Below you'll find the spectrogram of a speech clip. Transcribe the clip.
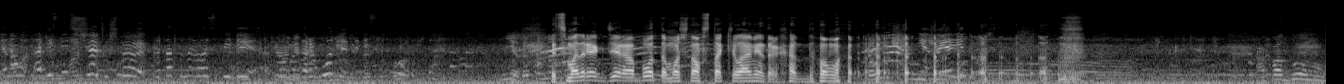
Не, ну, объясните человеку, что кататься на велосипеде дома до работы это весь спорт. Нет, это Это смотря где работа, может он в 100 километрах от дома. Нет, ну я не думаю, что А по дому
